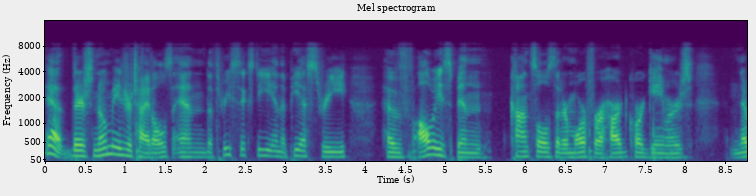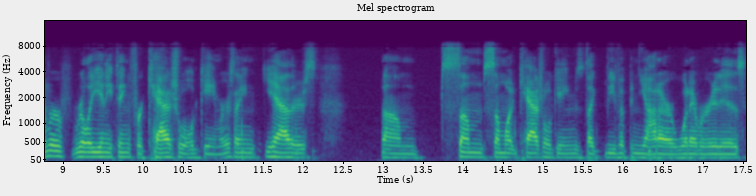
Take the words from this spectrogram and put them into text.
Yeah, there's no major titles, and the 360 and the PS3 have always been consoles that are more for hardcore gamers. Never really anything for casual gamers. I mean, yeah, there's um, some somewhat casual games like Viva Pinata or whatever it is,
